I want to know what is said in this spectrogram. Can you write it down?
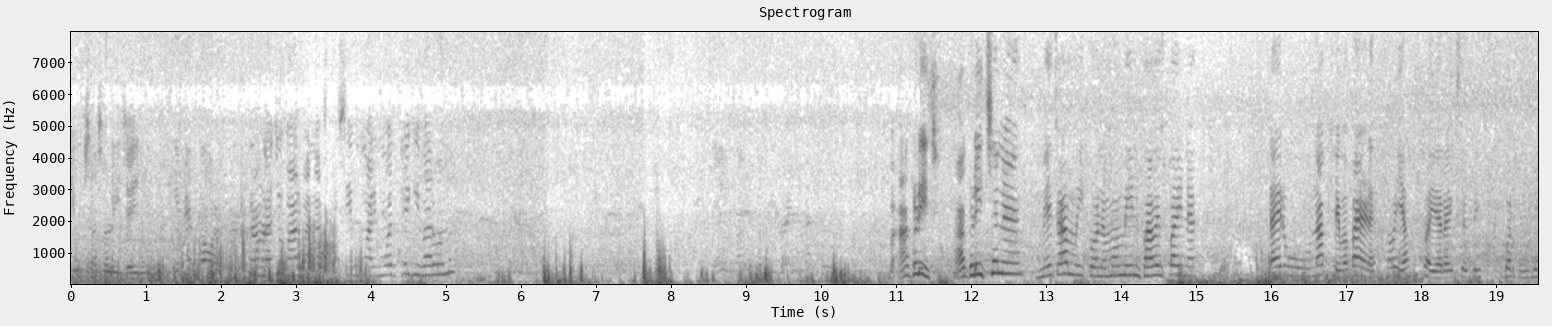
એ ઉષા સડી જાય ને રાવણા જો વારવાના છે. સીવું મારી મોર થઈ ગઈ વારવામાં? આગળી જ. આગળી છે ને. મેં ચા મૂક્યો ને મમ્મી ને ભાવેશભાઈ ને ડાયરું નાખીએ બાયણે હવે યા કયા રાખશે તે બર્તન થઈ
